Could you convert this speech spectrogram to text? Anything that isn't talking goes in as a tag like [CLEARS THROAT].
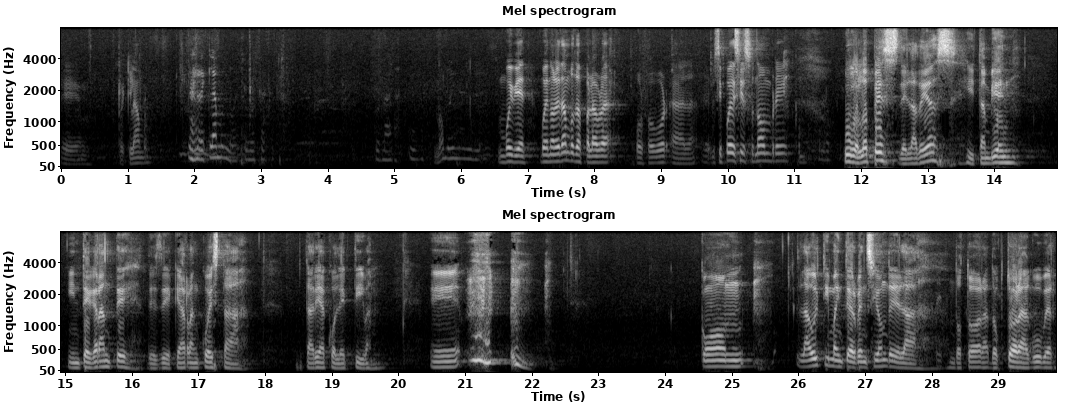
Eh, reclamo. Reclamo no, eso no se hace. Pues nada. ¿No? No hay nadie más. Muy bien. Bueno, le damos la palabra, por favor, a la- si puede decir su nombre. ¿cómo? Hugo López de la DEAS y también integrante desde que arrancó esta tarea colectiva. Eh, [CLEARS THROAT] con la última intervención de la doctora, doctora Guber,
